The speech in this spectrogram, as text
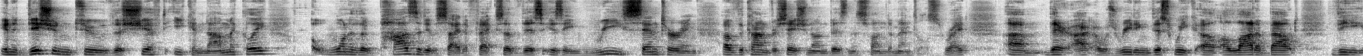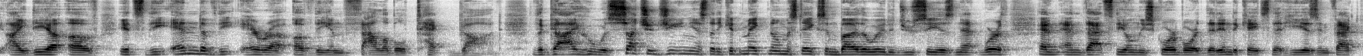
in addition to the shift economically one of the positive side effects of this is a recentering of the conversation on business fundamentals right? Um, there I, I, was reading this week a, a, lot about the idea of it's the end of the era of the infallible tech god. The guy who was such a genius that he could make no mistakes and by the way did you see his net worth? And and that's the only scoreboard that indicates that he is in fact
